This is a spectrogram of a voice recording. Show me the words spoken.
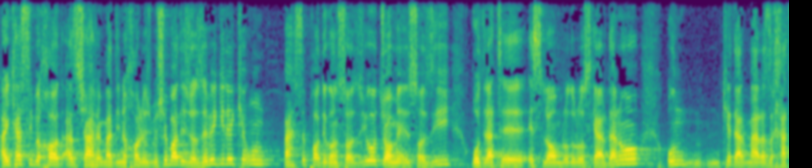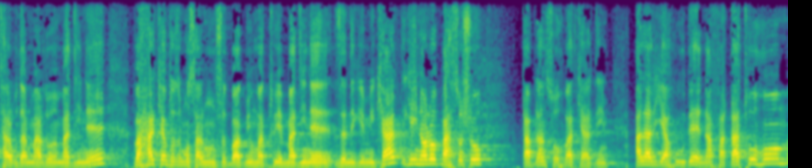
اگه کسی بخواد از شهر مدینه خارج بشه باید اجازه بگیره که اون بحث پادگان سازی و جامعه سازی قدرت اسلام رو درست کردن و اون که در معرض خطر بودن مردم مدینه و هر کیم تازه مسلمان شد باید می اومد توی مدینه زندگی می کرد دیگه اینا رو بحثاشو قبلا صحبت کردیم. علل یهوده نفقتهم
